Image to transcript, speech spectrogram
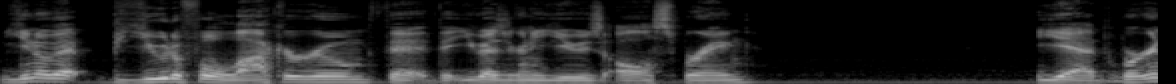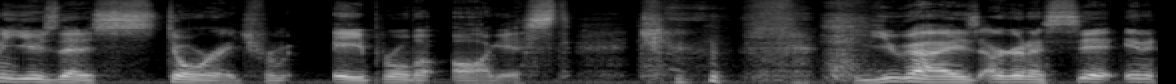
you know that beautiful locker room that, that you guys are going to use all spring? Yeah, we're going to use that as storage from April to August. you guys are to sit in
